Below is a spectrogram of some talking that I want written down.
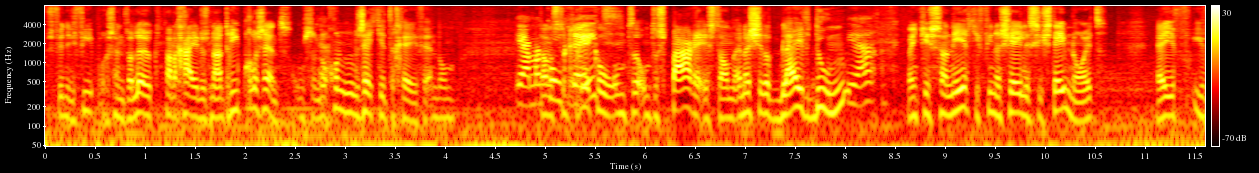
ze vinden die 4% wel leuk. Nou, dan ga je dus naar 3% om ze Ja. nog een zetje te geven. En dan, Ja, maar dan is de concreet... prikkel om te, om te sparen is dan. En als je dat blijft doen, Ja. want je saneert je financiële systeem nooit. Hè, je, je,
